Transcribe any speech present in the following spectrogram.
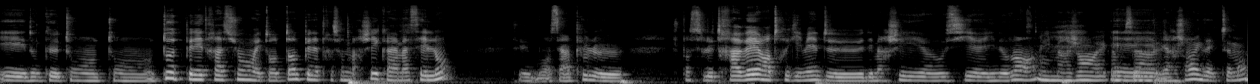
Et donc euh, ton, ton taux de pénétration et ton temps de pénétration de marché est quand même assez long. C'est bon, un peu le, je pense, le travers, entre guillemets, de, des marchés euh, aussi euh, innovants. Hein. Émergents, ouais, comme ça. Émergents, exactement.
